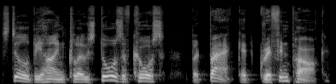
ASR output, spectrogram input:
Still behind closed doors, of course, but back at Griffin Park.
